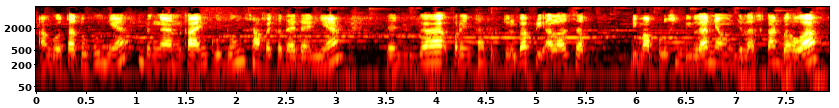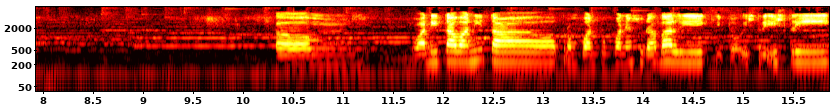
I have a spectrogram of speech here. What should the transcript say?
anggota tubuhnya dengan kain kudung sampai ke dadanya dan juga perintah berjilbab di Al-Azab 59 yang menjelaskan bahwa wanita-wanita, perempuan-perempuan yang sudah balik gitu, istri-istri,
